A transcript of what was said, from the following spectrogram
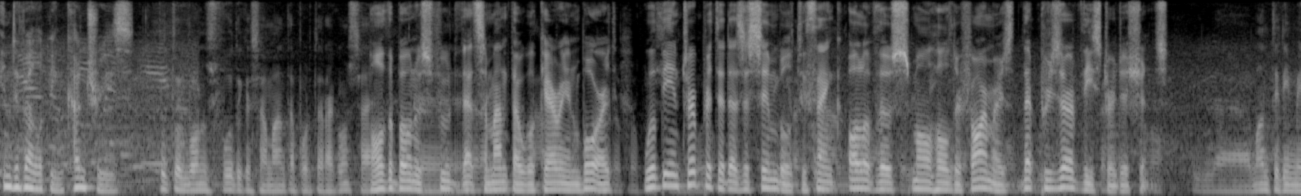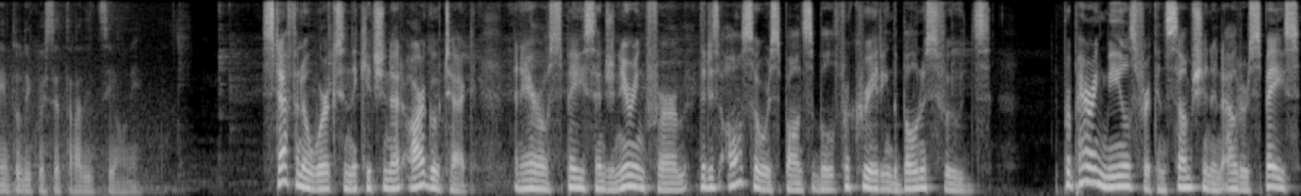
in developing countries. All the bonus food that Samantha will carry on board will be interpreted as a symbol to thank all of those smallholder farmers that preserve these traditions. Stefano works in the kitchen at Argotec, an aerospace engineering firm that is also responsible for creating the bonus foods. Preparing meals for consumption in outer space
